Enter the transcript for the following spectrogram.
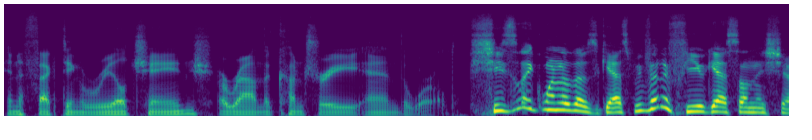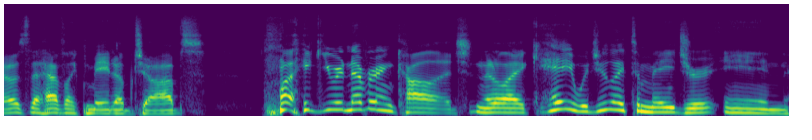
in affecting real change around the country and the world. She's like one of those guests. We've had a few guests on the shows that have like made up jobs. Like you were never in college, and they're like, hey, would you like to major in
